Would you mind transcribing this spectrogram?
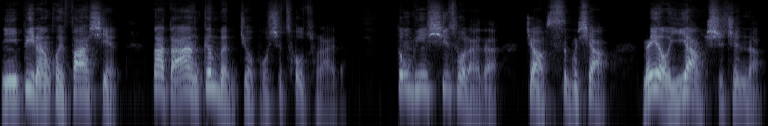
你必然会发现，那答案根本就不是凑出来的，东拼西凑来的，叫四不像，没有一样是真的。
